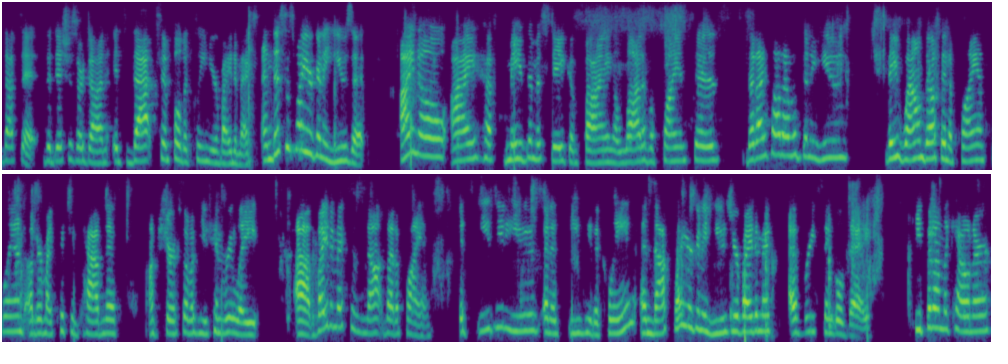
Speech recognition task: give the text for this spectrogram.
That's it. The dishes are done. It's that simple to clean your Vitamix. And this is why you're going to use it. I know I have made the mistake of buying a lot of appliances that I thought I was going to use. They wound up in appliance land under my kitchen cabinet. I'm sure some of you can relate. Uh, Vitamix is not that appliance. It's easy to use and it's easy to clean. And that's why you're going to use your Vitamix every single day. Keep it on the counter.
